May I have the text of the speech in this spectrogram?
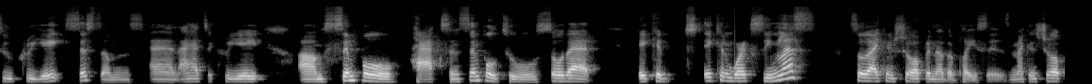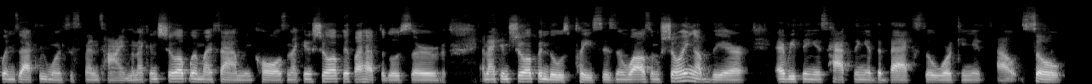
to create systems and I had to create um, simple hacks and simple tools so that it could it can work seamless so that I can show up in other places and I can show up when Zachary wants to spend time and I can show up when my family calls and I can show up if I have to go serve and I can show up in those places. And whilst I'm showing up there, everything is happening at the back, still working it out. So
